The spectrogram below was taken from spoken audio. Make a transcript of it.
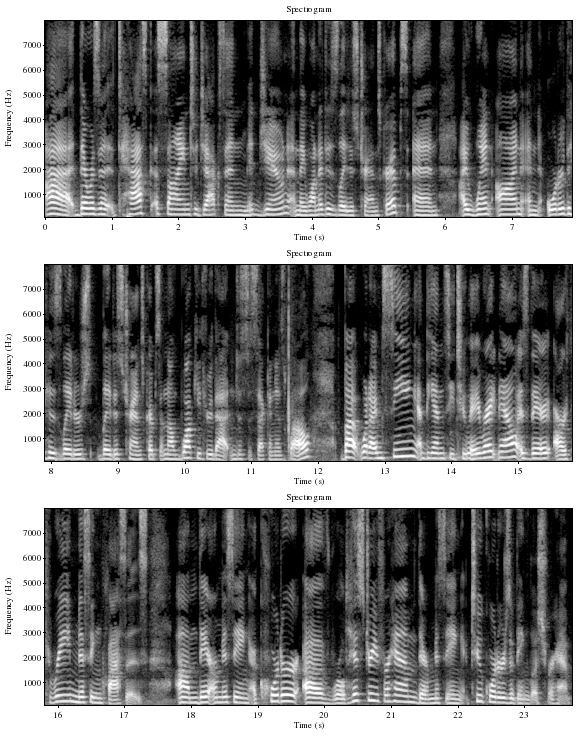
uh, there was a task assigned to Jackson mid June, and they wanted his latest transcripts. And I went on and ordered his latest latest transcripts, and I'll walk you through that in just a second as well. But what I'm seeing at the NC2A right now is there are three missing classes. Um, they are missing a quarter of world history for him. They're missing two quarters of English for him.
